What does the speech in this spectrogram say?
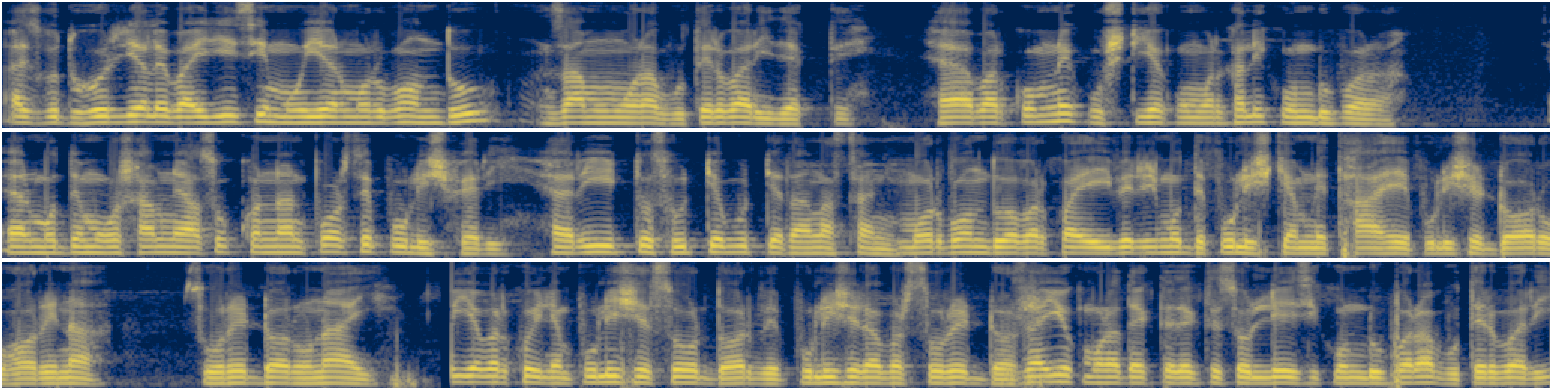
আজকে ধরিয়ালে বাইরিয়েছি মুই আর মোর বন্ধু জামু মোরা ভূতের বাড়ি দেখতে। হ্যাঁ আবার কমনে কুষ্টিয়া কুমারখালী কুন্ডুপাড়া এর মধ্যে মোর সামনে আসুক্ষণ নান পড়ছে পুলিশ ফেরি। হ্যাঁ ইট তো ছুটতে বুটতে টানাস্থানি মোর বন্ধু আবার কয়, এই বেরির মধ্যে পুলিশ কেমনে থাহে? পুলিশের ডর হরে না, চোরের ডরও নাই। ওই আবার কইলাম পুলিশে চোর ধরবে, পুলিশের আবার চোরের ডর। যাই হোক মোরা দেখতে দেখতে চলে এসি কুন্ডুপাড়া ভূতের বাড়ি।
